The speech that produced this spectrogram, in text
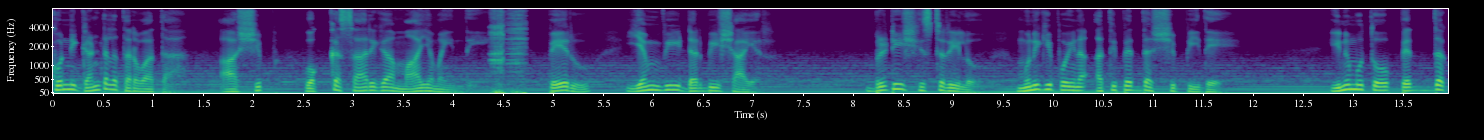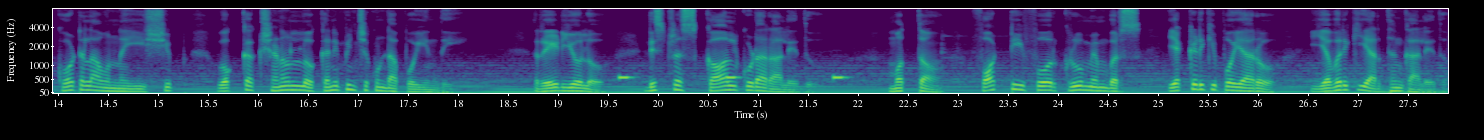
కొన్ని గంటల తర్వాత ఆ షిప్ ఒక్కసారిగా మాయమైంది. పేరు ఎంవి డర్బీషాయర్ బ్రిటిష్ హిస్టరీలో మునిగిపోయిన అతిపెద్ద షిప్ ఇదే. ఇనుముతో పెద్ద కోటలా ఉన్న ఈ షిప్ ఒక్క క్షణంలో కనిపించకుండా పోయింది. రేడియోలో డిస్ట్రెస్ కాల్ కూడా రాలేదు. మొత్తం ఫార్టీ ఫోర్ క్రూ మెంబర్స్ ఎక్కడికి పోయారో ఎవరికీ అర్థం కాలేదు.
